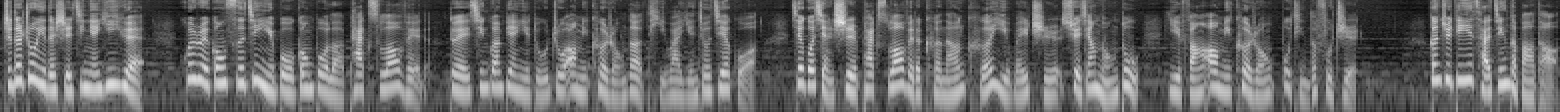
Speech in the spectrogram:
值得注意的是，今年一月，辉瑞公司进一步公布了 Paxlovid 对新冠变异毒株奥密克戎的体外研究结果。结果显示，Paxlovid 可能可以维持血浆浓度，以防奥密克戎不停的复制。根据第一财经的报道。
